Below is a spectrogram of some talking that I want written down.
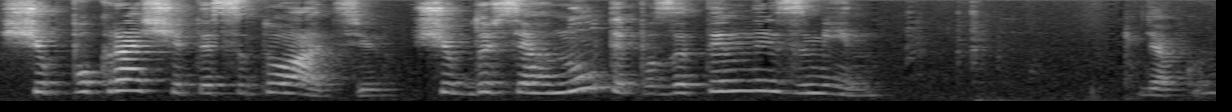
щоб покращити ситуацію, щоб досягнути позитивних змін. Дякую.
